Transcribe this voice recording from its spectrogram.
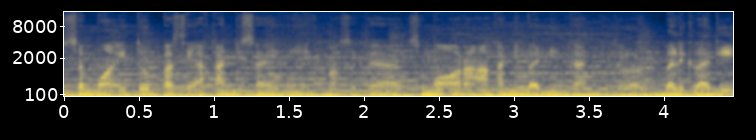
Semua itu pasti akan disaingi. Maksudnya semua orang akan dibandingkan gitu loh. Balik lagi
